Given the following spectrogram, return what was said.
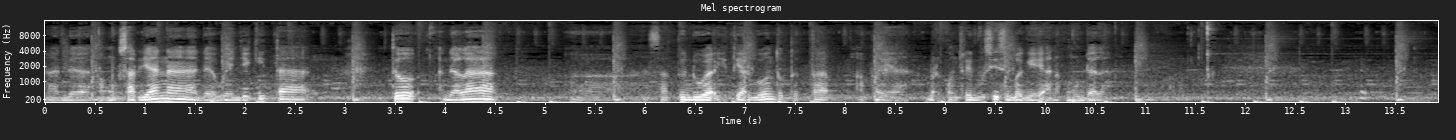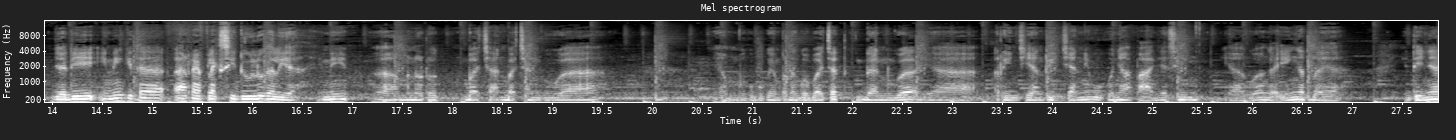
ada kampung sarjana, ada UNJ kita, itu adalah uh, satu dua ikhtiar gue untuk tetap apa ya berkontribusi sebagai anak muda lah jadi ini kita uh, refleksi dulu kali ya. Ini uh, menurut bacaan-bacaan gue yang buku-buku yang pernah gue baca dan gue ya rincian-rincian nih bukunya apa aja sih? Ya gue nggak inget lah ya. Intinya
